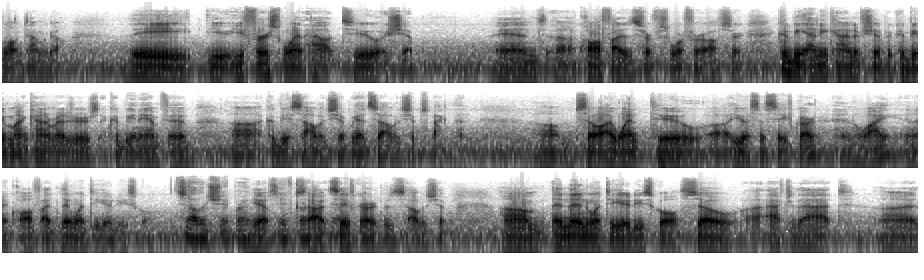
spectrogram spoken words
a long time ago. The you, you first went out to a ship and uh, qualified as a surface warfare officer. It could be any kind of ship. It could be a mine countermeasures. It could be an amphib. Uh, it could be a salvage ship. We had salvage ships back then. Um, so I went to uh, USS Safeguard in Hawaii, and I qualified. Then went to EOD school. Salvage ship, right? Yep. Safeguard. Sa- yeah. Safeguard was a salvage ship, um, and then went to EOD school. So uh, after that, uh,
